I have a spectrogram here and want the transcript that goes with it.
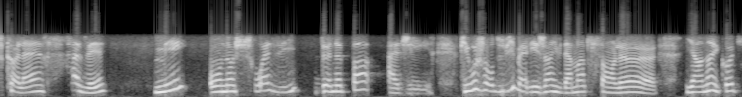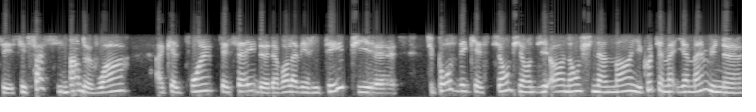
scolaire savait, mais on a choisi de ne pas agir. Puis aujourd'hui, ben, les gens, évidemment, qui sont là, euh, il y en a, écoute, c'est fascinant de voir à quel point tu essayes d'avoir la vérité, puis euh, tu poses des questions, puis on dit, ah oh, non, finalement, écoute, il y, a même une,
